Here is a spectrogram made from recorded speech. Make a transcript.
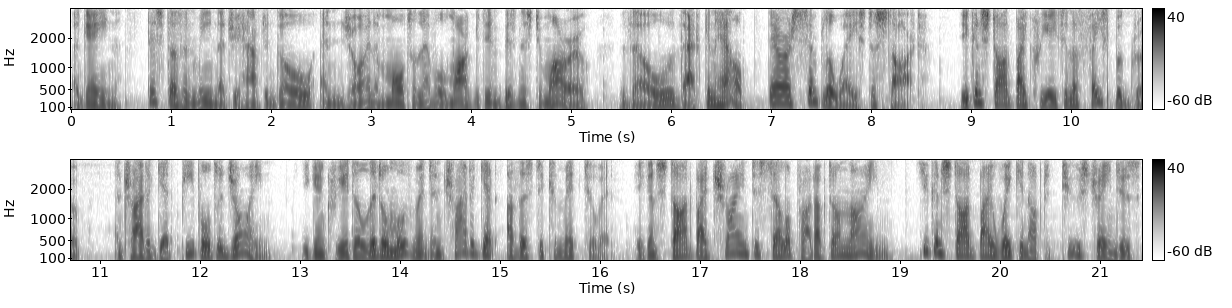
Again, this doesn't mean that you have to go and join a multi-level marketing business tomorrow, though that can help. There are simpler ways to start. You can start by creating a Facebook group and try to get people to join. You can create a little movement and try to get others to commit to it. You can start by trying to sell a product online. You can start by waking up to two strangers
